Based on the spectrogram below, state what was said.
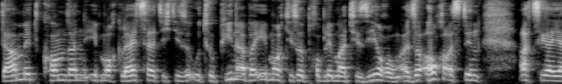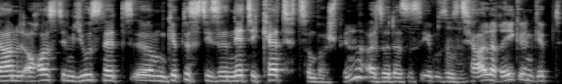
damit kommen dann eben auch gleichzeitig diese Utopien, aber eben auch diese Problematisierung. Also auch aus den 80er Jahren und auch aus dem Usenet ähm, gibt es diese Netiquette zum Beispiel. Ne? Also dass es eben mhm. soziale mhm. Regeln gibt,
